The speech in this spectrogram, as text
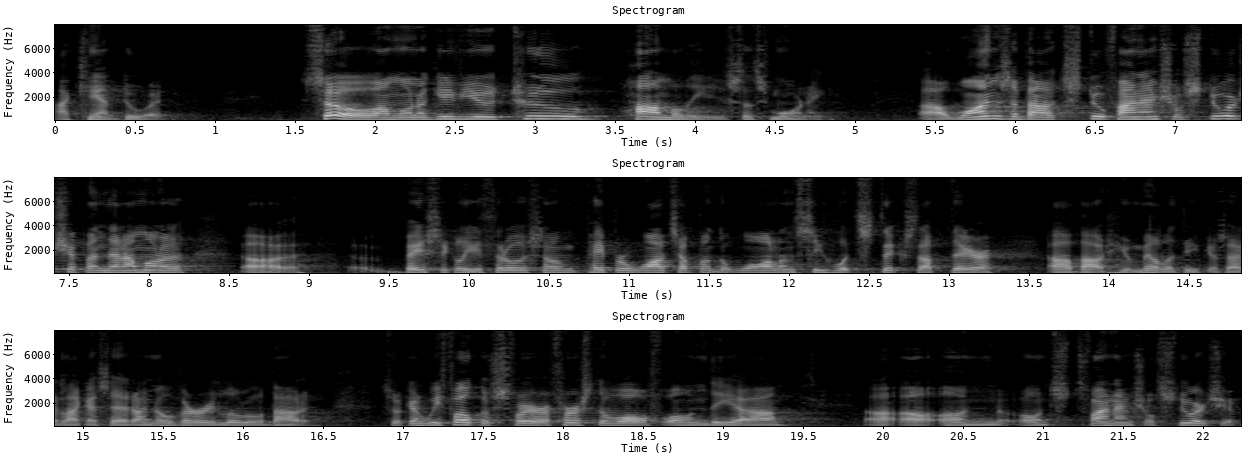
I can't do it. So I'm going to give you two homilies this morning. Uh, one's about stu- financial stewardship, and then I'm going to uh, basically throw some paper watts up on the wall and see what sticks up there about humility, because, like I said, I know very little about it. So can we focus for, first of all on, the, uh, uh, uh, on, on financial stewardship?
